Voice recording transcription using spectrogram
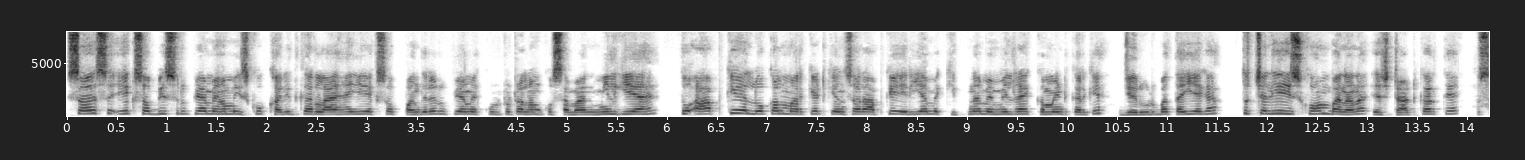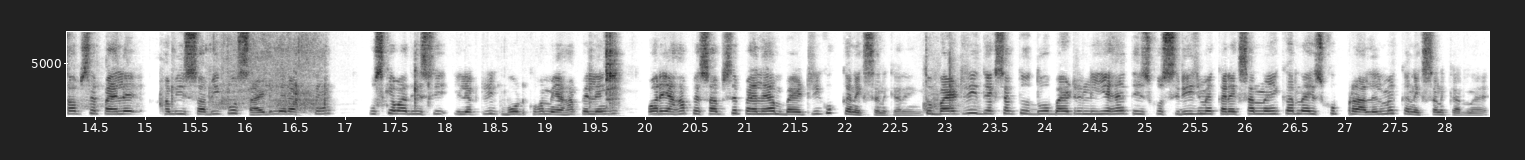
सौ से एक सौ बीस रुपया में हम इसको खरीद कर लाए हैं। ये एक सौ पंद्रह रुपया में कुल टोटल हमको सामान मिल गया है। तो आपके लोकल मार्केट के अनुसार आपके एरिया में कितना में मिल रहा है कमेंट करके ज़रूर बताइएगा। तो चलिए इसको हम बनाना स्टार्ट करते हैं। तो सबसे पहले हम इस सभी को साइड में रखते हैं। उसके बाद इस इलेक्ट्रिक बोर्ड को हम यहाँ पे लेंगे और यहाँ पे सबसे पहले हम बैटरी को कनेक्शन करेंगे। तो बैटरी देख सकते हो, दो बैटरी लिए हैं तो इसको सीरीज़ में कनेक्शन नहीं करना है, इसको पैरेलल में कनेक्शन करना है।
